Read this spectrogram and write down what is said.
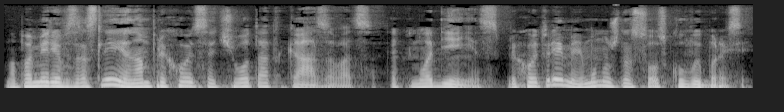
Но по мере взросления нам приходится от чего-то отказываться, как младенец. Приходит время, ему нужно соску выбросить.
